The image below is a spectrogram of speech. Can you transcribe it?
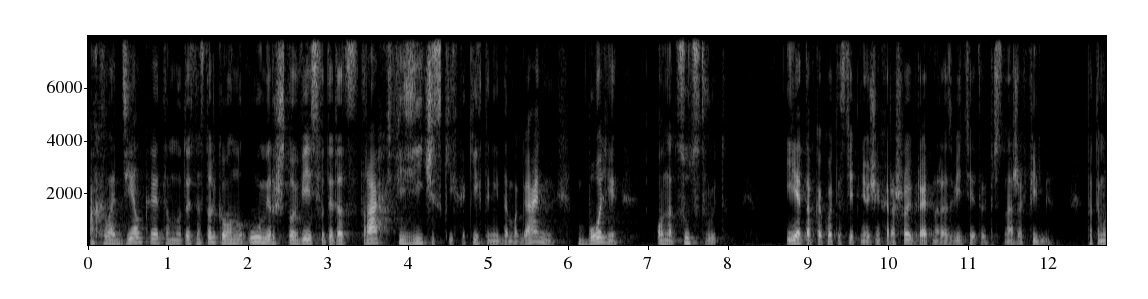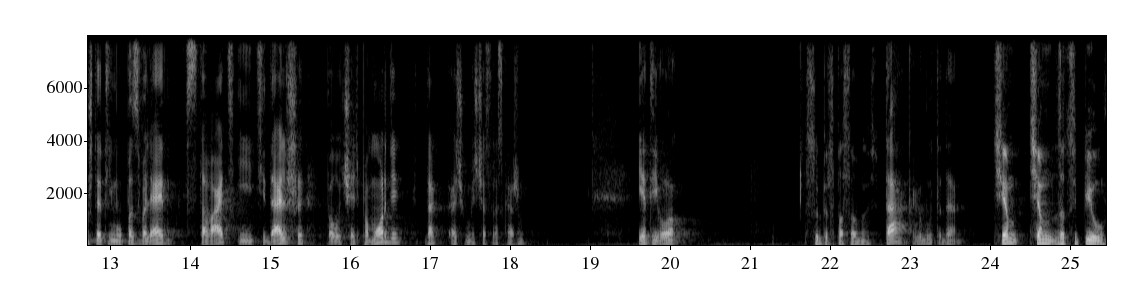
охладел к этому, то есть настолько он умер, что весь вот этот страх физических каких-то недомоганий, боли, он отсутствует. И это в какой-то степени очень хорошо играет на развитие этого персонажа в фильме потому что это ему позволяет вставать и идти дальше, получать по морде, да, о чем мы сейчас расскажем. И это его... Суперспособность. Да, как будто, да. Чем, чем зацепил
